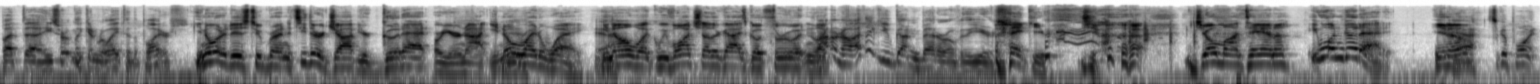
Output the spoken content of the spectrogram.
but uh, he certainly can relate to the players. You know what it is too, Brent? It's either a job you're good at or you're not. You know yeah. right away. Yeah. You know, like we've watched other guys go through it, and like I don't know. I think you've gotten better over the years. Thank you, Joe Montana. He wasn't good at it. You know, yeah, that's a good point.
